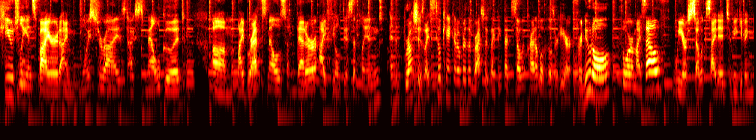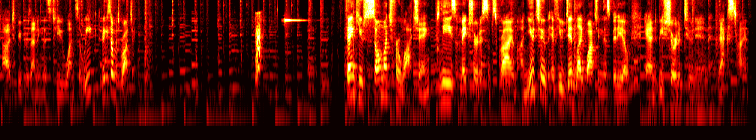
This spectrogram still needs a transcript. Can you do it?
hugely inspired. I'm moisturized, I smell good, um, my breath smells better, I feel disciplined. And the brushes, I still can't get over the brushes. I think that's so incredible that those are here. For Noodle, for myself, we are so excited to be giving, uh, to be presenting this to you once a week. Thank you so much for watching. Thank you so much for watching. Please make sure to subscribe on YouTube if you did like watching this video and be sure to tune in next time.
